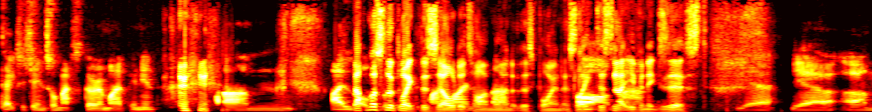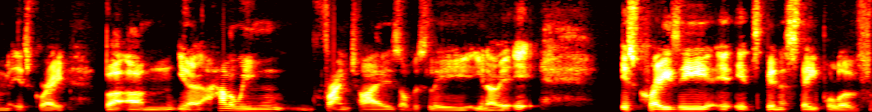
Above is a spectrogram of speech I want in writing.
Texas Chainsaw Massacre, in my opinion. Um, I that love must look like the Zelda timeline at this point. It's like, Oh, does that man. even exist? Yeah, yeah, um, it's great. But um, you know, Halloween franchise, obviously, you know, it, it it's crazy. It, it's been a staple of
